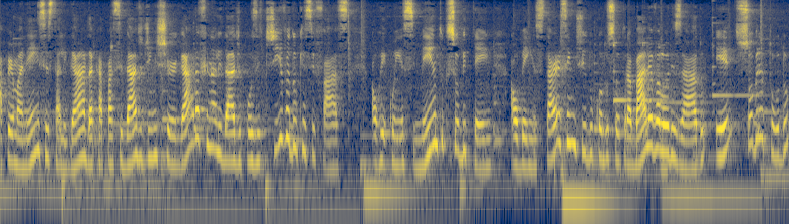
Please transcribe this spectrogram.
A permanência está ligada à capacidade de enxergar a finalidade positiva do que se faz, ao reconhecimento que se obtém, ao bem-estar sentido quando o seu trabalho é valorizado e, sobretudo,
